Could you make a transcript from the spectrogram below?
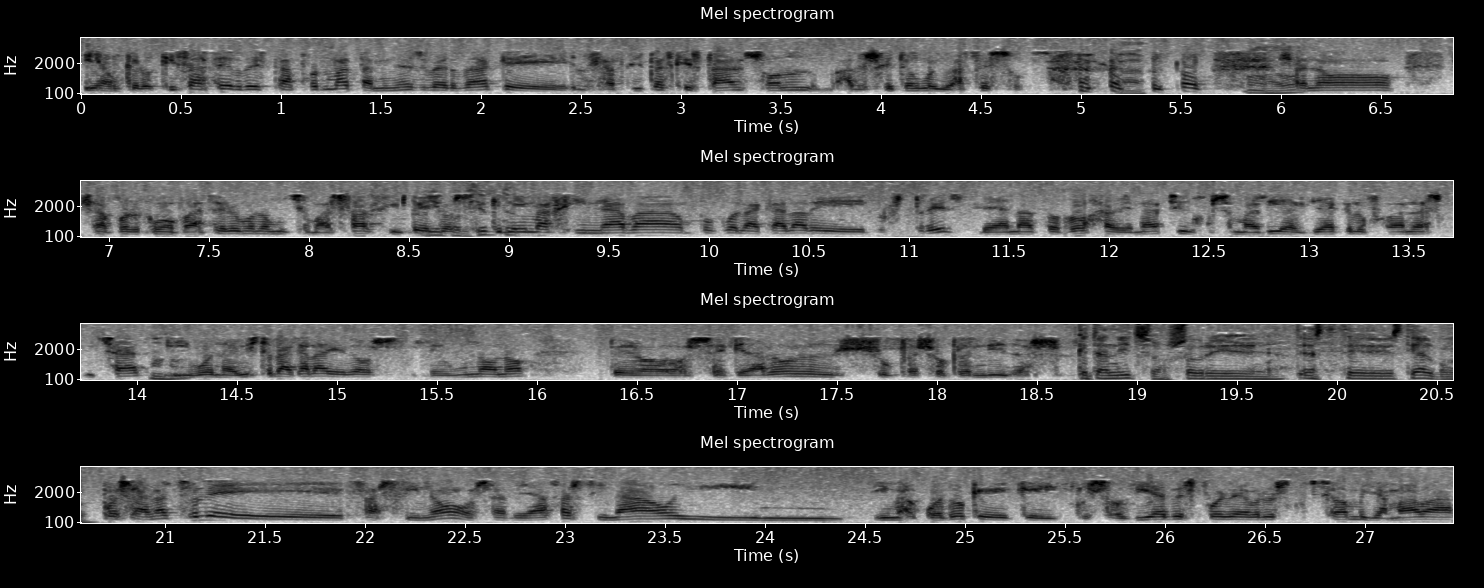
y aunque lo quise hacer de esta forma, también es verdad que los artistas que están son a los que tengo yo acceso. ¿no? O sea, no, o sea, por- como para hacerlo bueno, mucho más fácil. Pero sí que me imaginaba un poco la cara de los tres, de Ana Torroja, de Nacho y José María, el día que lo fueran a escuchar. Y bueno, he visto la cara de dos, de uno no, pero se quedaron súper sorprendidos. ¿Qué te han dicho sobre este, este álbum? Pues a Nacho le fascinó, o sea, le ha fascinado y, y me acuerdo que, que incluso días después de haberlo escuchado me llamaba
